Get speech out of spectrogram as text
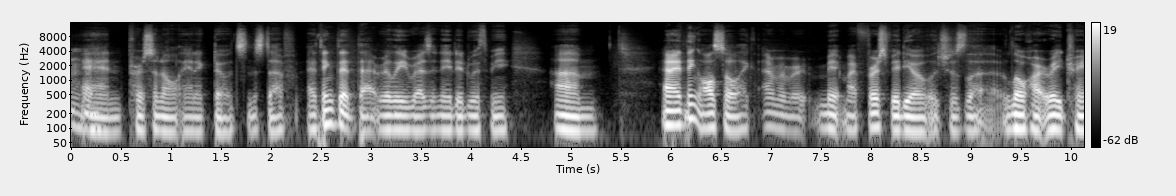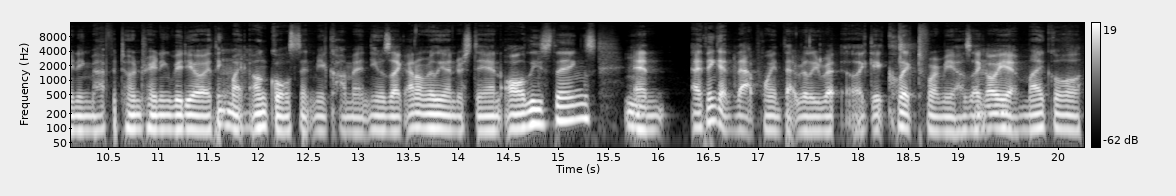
mm-hmm. and personal anecdotes and stuff. I think that that really resonated with me. Um, and I think also like I remember my first video, which was the low heart rate training, maffetone training video. I think my mm. uncle sent me a comment. And he was like, "I don't really understand all these things," mm. and I think at that point that really re- like it clicked for me. I was like, "Oh mm-hmm. yeah, Michael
